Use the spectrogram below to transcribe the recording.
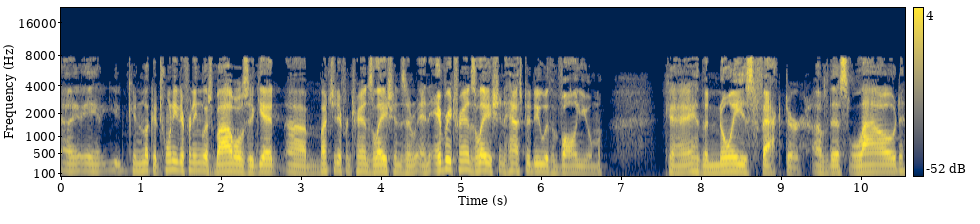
uh, you can look at 20 different English Bibles, you get uh, a bunch of different translations, and, and every translation has to do with volume. Okay, the noise factor of this loud,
